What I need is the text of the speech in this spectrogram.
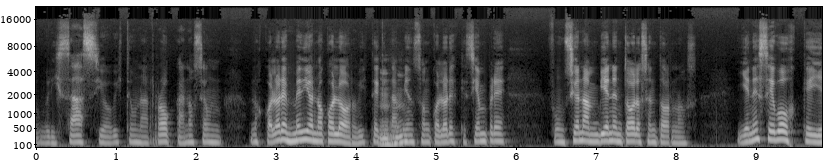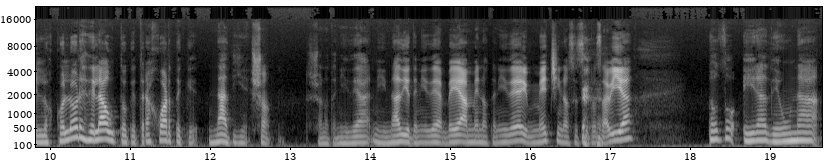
un grisáceo, viste, una roca, no sé, unos colores medio no color, viste, que también son colores que siempre funcionan bien en todos los entornos. Y en ese bosque y en los colores del auto que trajo arte, que nadie, yo yo no tenía idea, ni nadie tenía idea, Bea menos tenía idea, y Mechi no sé si lo sabía. Todo era de una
